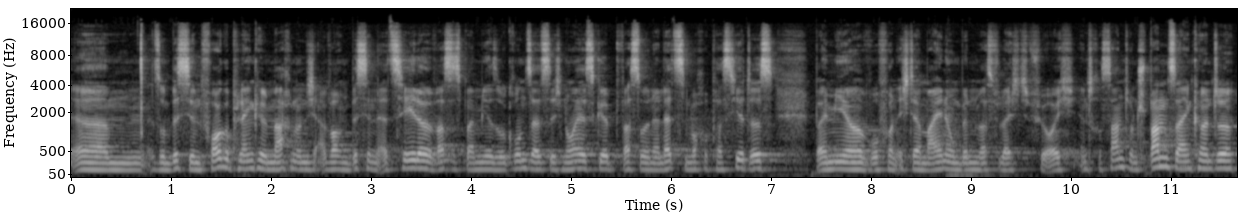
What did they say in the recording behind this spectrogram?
ähm, so ein bisschen Vorgeplänkel machen und ich einfach ein bisschen erzähle, was es bei mir so grundsätzlich Neues gibt, was so in der letzten Woche passiert ist bei mir, wovon ich der Meinung bin, was vielleicht für euch interessant und spannend sein könnte.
